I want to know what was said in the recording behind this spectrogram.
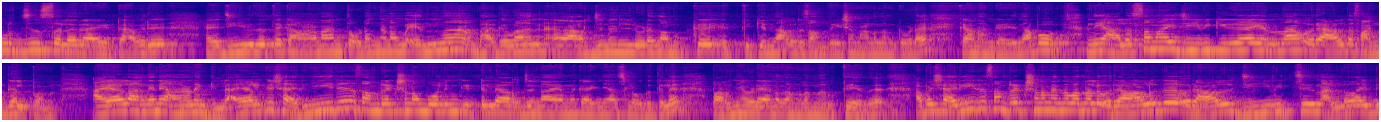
ഊർജസ്വലരായിട്ട് അവർ ജീവിതത്തെ കാണാൻ തുടങ്ങണം എന്ന് ഭഗവാൻ അർജുനനിലൂടെ നമുക്ക് എത്തിക്കുന്ന ഒരു സന്ദേശമാണ് നമുക്കിവിടെ കാണാൻ കഴിയുന്നത്. അപ്പോൾ നീ അലസമായി ജീവിക്കുക എന്ന ഒരാളുടെ സങ്കല്പം അയാൾ അങ്ങനെ ആണെങ്കിൽ അയാൾക്ക് ശരീര സംരക്ഷണം പോലും കിട്ടില്ല അർജുന എന്ന് കഴിഞ്ഞ ശ്ലോകത്തിൽ പറഞ്ഞവിടെയാണ് നമ്മൾ നിർത്തിയത്. അപ്പോൾ ശരീര സംരക്ഷണം എന്ന് പറഞ്ഞാൽ ഒരാൾക്ക് ഒരാൾ ജീവിച്ച് നല്ലതായിട്ട്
